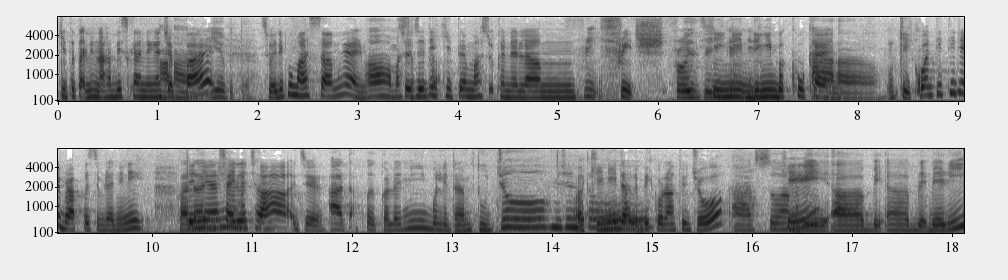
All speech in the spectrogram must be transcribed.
kita tak boleh nak habiskan dengan uh-huh. cepat. ya yeah, betul. Sebab dia pun masam kan. Uh, masam so jadi kita masukkan dalam fridge, fridge. Frozen dingin, kan dingin beku kan. Okey kuantiti dia berapa sebenarnya? Ni kalau ni saya letak macam, je. Ah tak apa. Kalau ni boleh dalam tujuh macam okay, tu. okey ni dah lebih kurang tujuh. Uh, so okay. ambil uh, uh, blackberry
